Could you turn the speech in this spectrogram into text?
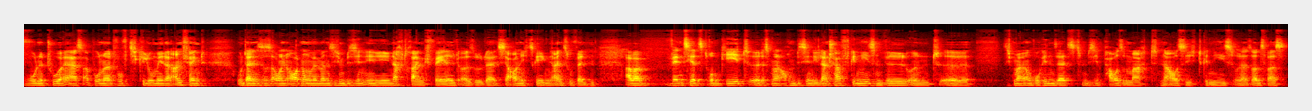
wo eine Tour erst ab 150 Kilometern anfängt. Und dann ist es auch in Ordnung, wenn man sich ein bisschen in die Nacht reinquält. Also da ist ja auch nichts gegen einzuwenden. Aber wenn es jetzt darum geht, äh, dass man auch ein bisschen die Landschaft genießen will und äh, sich mal irgendwo hinsetzt, ein bisschen Pause macht, eine Aussicht genießt oder sonst was,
